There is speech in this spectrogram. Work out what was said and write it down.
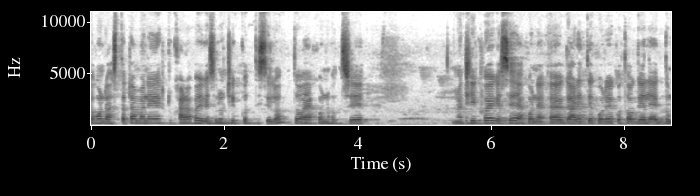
তখন রাস্তাটা মানে একটু খারাপ হয়ে গেছিল, ঠিক করতেছিল। তো এখন হচ্ছে ঠিক হয়ে গেছে। এখন গাড়িতে করে কোথাও গেলে একদম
